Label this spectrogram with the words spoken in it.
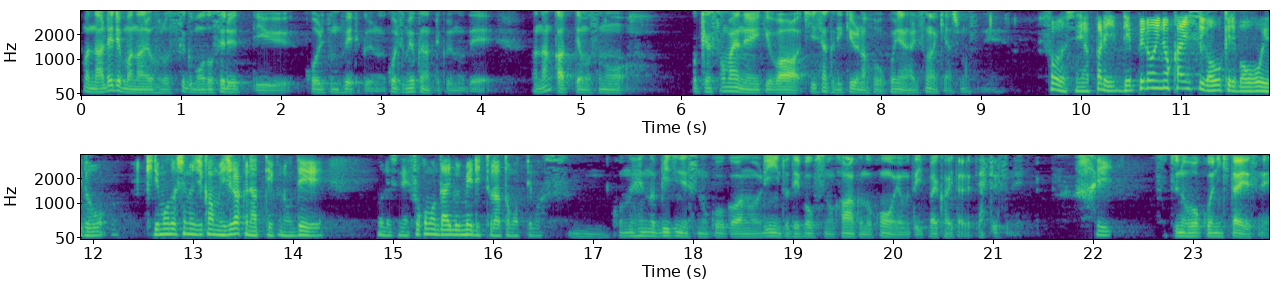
まあ、慣れればなるほどすぐ戻せるっていう効率も増えてくるので、効率も良くなってくるので、まあ、なんかあってもその、お客様への影響は小さくできるような方向にはなりそうな気がしますね。そうですね。やっぱりデプロイの回数が多ければ多いほど、切り戻しの時間も短くなっていくので、そうですね。そこもだいぶメリットだと思ってます。うんこの辺のビジネスの効果は、あの、リーンとデボックスの科学の本を読むといっぱい書いてあるやつですね。はい。そっちの方向に行きたいですね。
